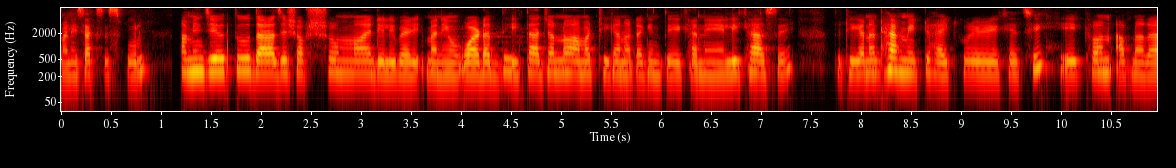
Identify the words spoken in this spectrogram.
মানে সাকসেসফুল আমি যেহেতু দারাজে সবসময় ডেলিভারি মানে অর্ডার দিই, তার জন্য আমার ঠিকানাটা কিন্তু এখানে লেখা আছে। তো ঠিকানাটা আমি একটু হাইড করে রেখেছি। এখন আপনারা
